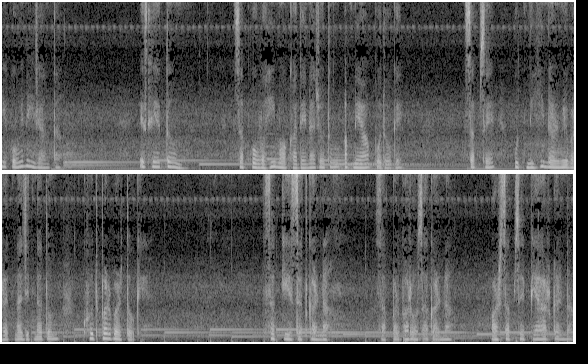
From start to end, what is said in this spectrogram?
ये कोई नहीं जानता। इसलिए तुम सबको वही मौका देना जो तुम अपने आप को दोगे। सबसे उतनी ही नरमी बरतना जितना तुम खुद पर बरतोगे। सबकी इज़्ज़त करना, सब पर भरोसा करना और सबसे प्यार करना।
